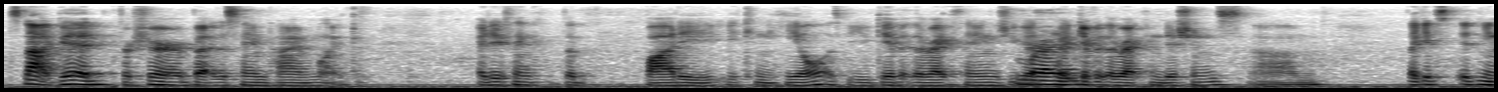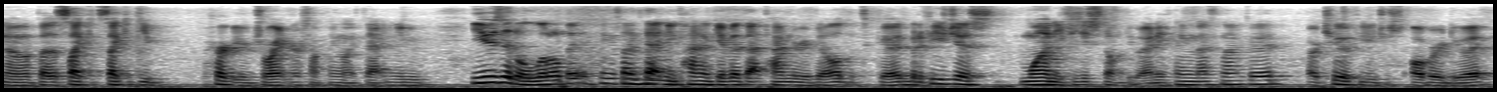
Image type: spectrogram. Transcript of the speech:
it's not good for sure, but at the same time, like I do think the body it can heal if you give it the right things. You Right. give, it the right conditions. Um, like it's it, you know, but it's like it's like if you hurt your joint or something like that and you use it a little bit things like that and you kind of give it that time to rebuild it's good but if you just one if you just don't do anything that's not good or two if you just overdo it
